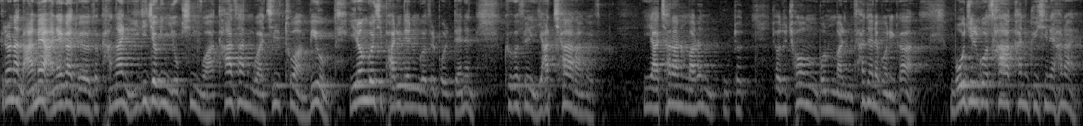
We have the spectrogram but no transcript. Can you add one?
그러나 남의 아내가 되어서 강한 이기적인 욕심과 타산과 질투와 미움 이런 것이 발휘되는 것을 볼 때는 그것을 야차라고 했습니다. 이 야차라는 말은 저, 저도 처음 보는 말인데 사전에 보니까 모질고 사악한 귀신의 하나예요.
